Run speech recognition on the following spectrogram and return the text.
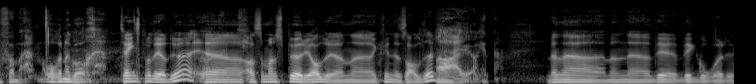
Uff a meg. Årene går. Tenk på det, du. Eh, altså, man spør jo aldri en eh, kvinnes alder, Nei, jeg gjør ikke det. men, eh, men eh, det, det, går,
